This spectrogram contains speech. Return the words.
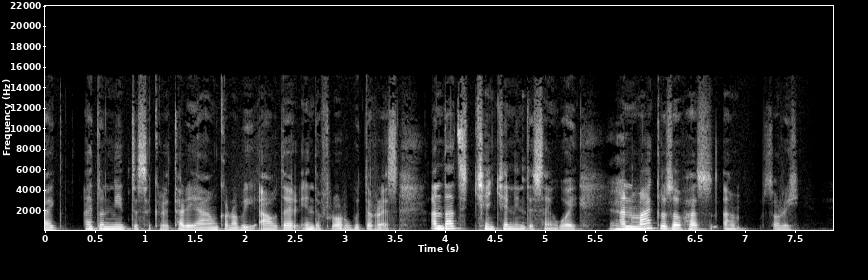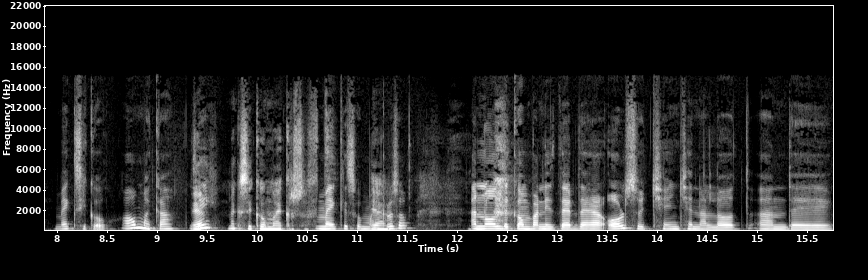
like, I don't need the secretary. I'm gonna be out there in the floor with the rest, and that's changing in the same way. Yeah. And Microsoft has, um, sorry, Mexico. Oh my God, Yeah, see? Mexico, Microsoft. Mexico, Microsoft, Yeah. And all the companies there. They are also changing a lot, and the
